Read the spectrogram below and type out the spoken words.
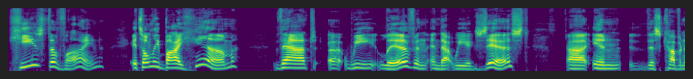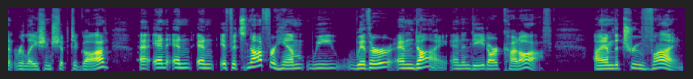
He's the vine. It's only by him that uh, we live and, and that we exist uh, in this covenant relationship to God. And, and, and if it's not for him, we wither and die, and indeed are cut off. I am the true vine.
